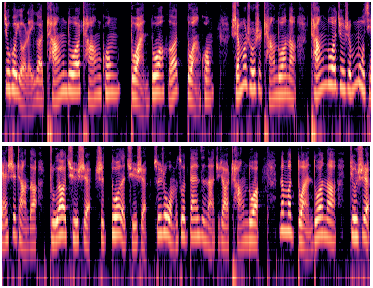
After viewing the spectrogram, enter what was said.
就会有了一个长多、长空、短多和短空。什么时候是长多呢？长多就是目前市场的主要趋势是多的趋势，所以说我们做单子呢就叫长多。那么短多呢就是。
